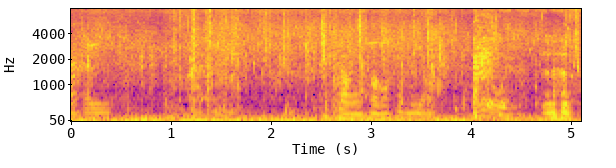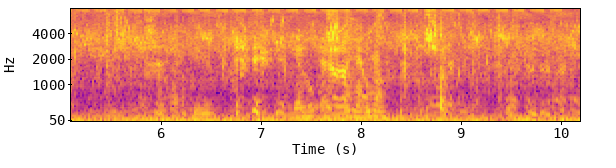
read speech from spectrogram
ะใครฟังฟังแค่ไม่ยอมเดี๋ยวเดี๋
